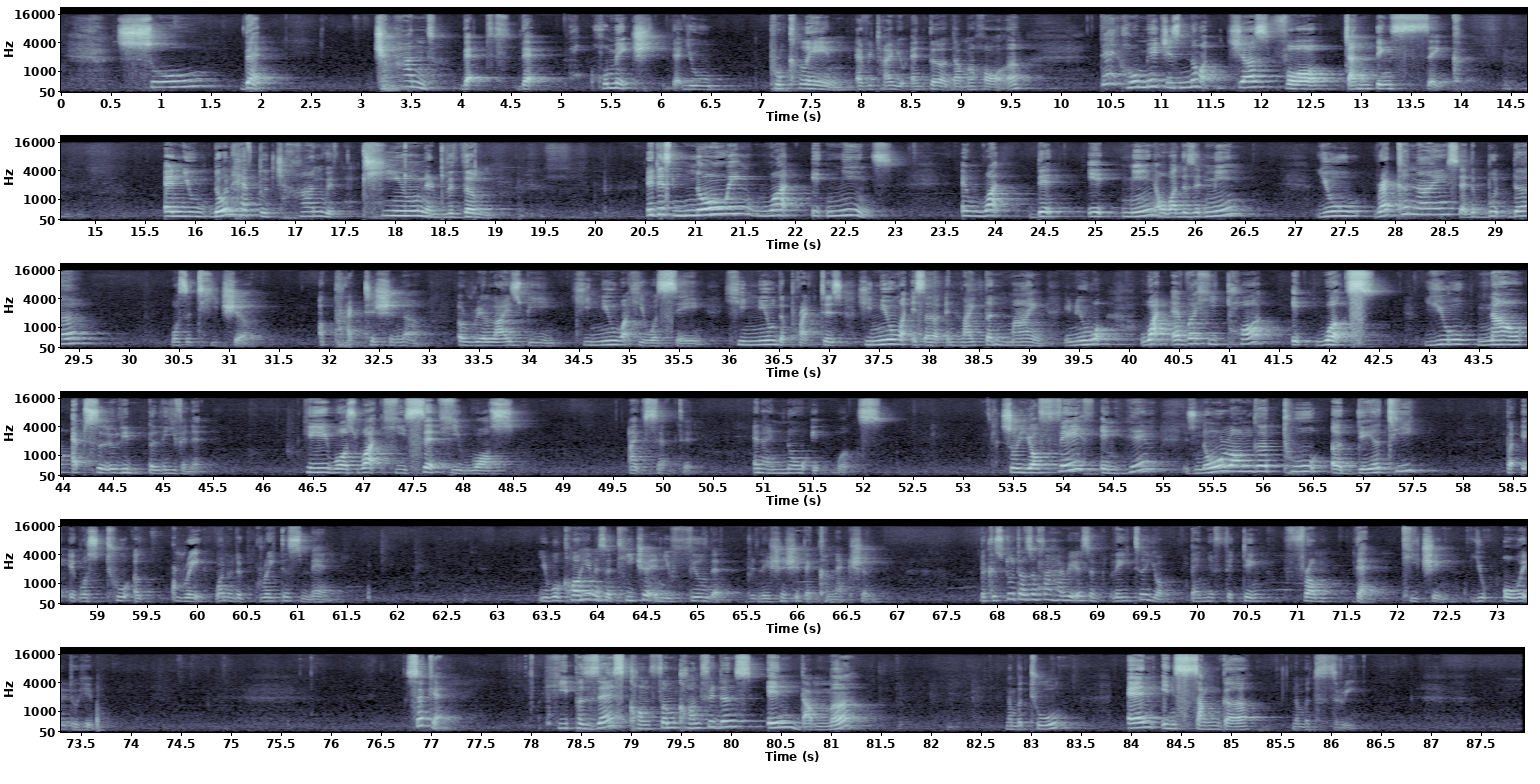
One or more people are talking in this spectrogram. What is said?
so that chant, that that homage that you proclaim every time you enter a Dhamma hall. Huh? that homage is not just for chanting's sake. And you don't have to chant with tune and rhythm. It is knowing what it means. And what did it mean, or what does it mean? You recognize that the Buddha was a teacher, a practitioner, a realized being. He knew what he was saying. He knew the practice. He knew what is an enlightened mind. He knew what, whatever he taught, it works. You now absolutely believe in it. He was what he said he was. I accept it. And I know it works. So your faith in him is no longer to a deity, but it, it was to a great, one of the greatest men you will call him as a teacher and you feel that relationship, that connection. Because 2,500 years later, you're benefiting from that teaching. You owe it to him. Second, he possessed confirmed confidence in Dhamma, number two, and in Sangha, number three.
